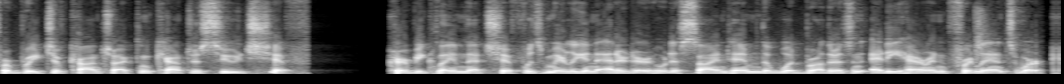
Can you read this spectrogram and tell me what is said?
for breach of contract and countersued Schiff. Kirby claimed that Schiff was merely an editor who had assigned him, the Wood brothers, and Eddie Herron freelance work.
